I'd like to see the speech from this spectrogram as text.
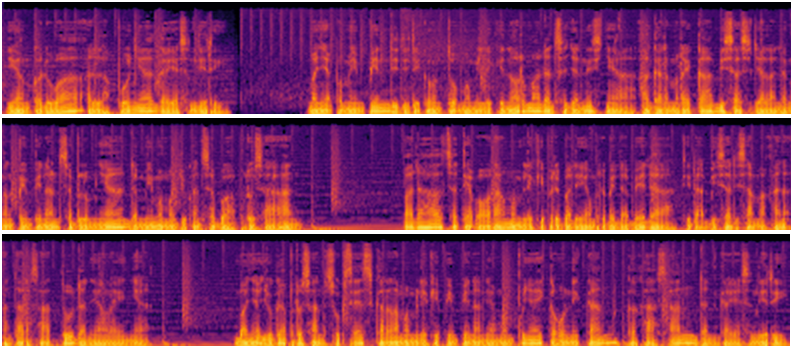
Yang kedua adalah punya gaya sendiri. Banyak pemimpin dididik untuk memiliki norma dan sejenisnya agar mereka bisa sejalan dengan pimpinan sebelumnya demi memajukan sebuah perusahaan. Padahal setiap orang memiliki pribadi yang berbeda-beda, tidak bisa disamakan antara satu dan yang lainnya. Banyak juga perusahaan sukses karena memiliki pimpinan yang mempunyai keunikan, kekhasan, dan gaya sendiri.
